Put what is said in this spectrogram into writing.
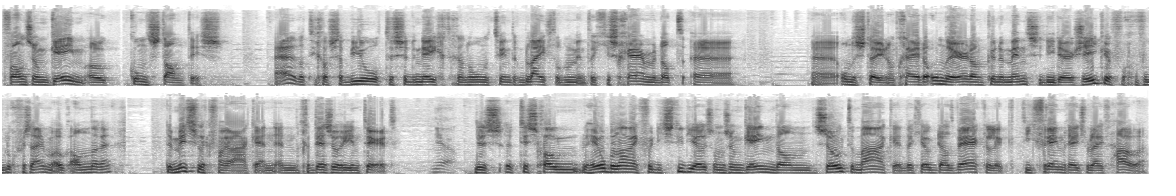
van zo'n game ook constant is. Hè, dat die gewoon stabiel tussen de 90 en 120 blijft op het moment dat je schermen dat uh, uh, ondersteunen. Want ga je eronder, dan kunnen mensen die er zeker voor gevoelig voor zijn, maar ook anderen, er misselijk van raken en, en gedesoriënteerd. Ja. Dus het is gewoon heel belangrijk voor die studio's om zo'n game dan zo te maken dat je ook daadwerkelijk die framerates blijft houden.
